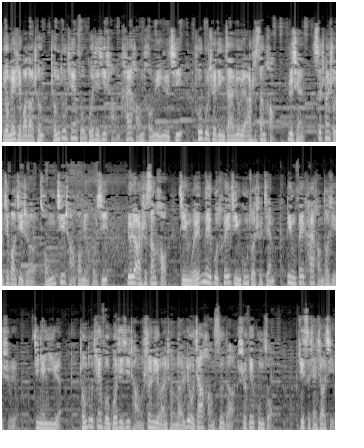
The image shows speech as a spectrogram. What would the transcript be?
有媒体报道称，成都天府国际机场开航投运日期初步确定在六月二十三号。日前，四川手机报记者从机场方面获悉，六月二十三号仅为内部推进工作时间，并非开航倒计时。今年一月。成都天府国际机场顺利完成了六家航司的试飞工作。据此前消息，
